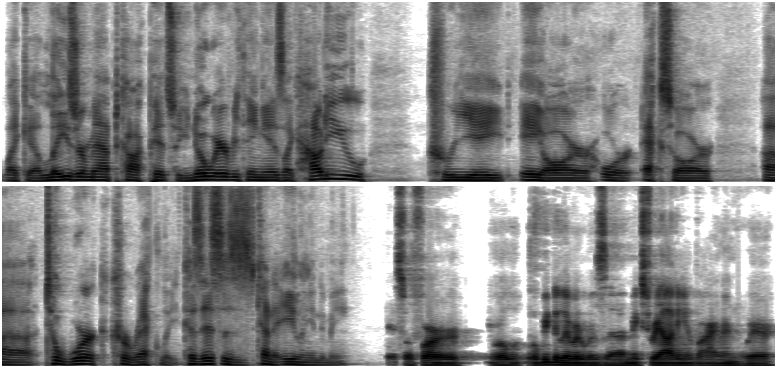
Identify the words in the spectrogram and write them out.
like a laser mapped cockpit. So you know where everything is. Like how do you create AR or XR uh, to work correctly? Because this is kind of alien to me. So for well, what we delivered was a mixed reality environment where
